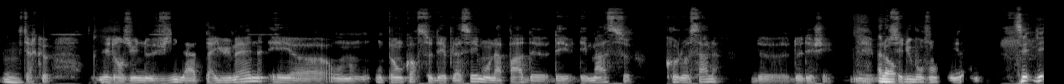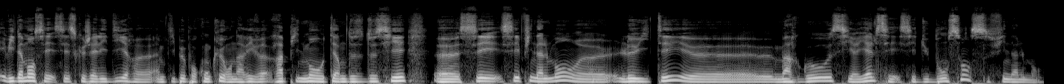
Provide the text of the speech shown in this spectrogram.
Mmh. C'est-à-dire qu'on est dans une ville à taille humaine et euh, on, on, peut encore se déplacer, mais on n'a pas de, des masses colossales de, de déchets. Alors, c'est du bon sens. C'est, évidemment, c'est, ce que j'allais dire euh, un petit peu pour conclure. On arrive rapidement au terme de ce dossier. Euh, c'est, finalement euh, l'EIT, euh, Margot, Cyrielle, c'est du bon sens finalement.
